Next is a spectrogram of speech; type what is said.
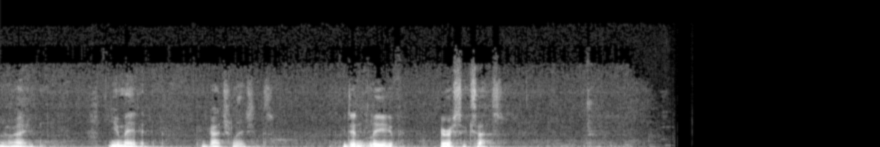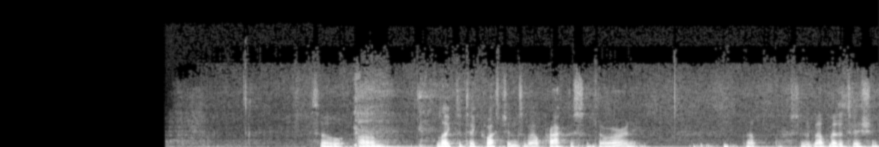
All right. You made it. Congratulations. You didn't leave. You're a success. So, um, I'd like to take questions about practice if there are any. About, questions about meditation?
